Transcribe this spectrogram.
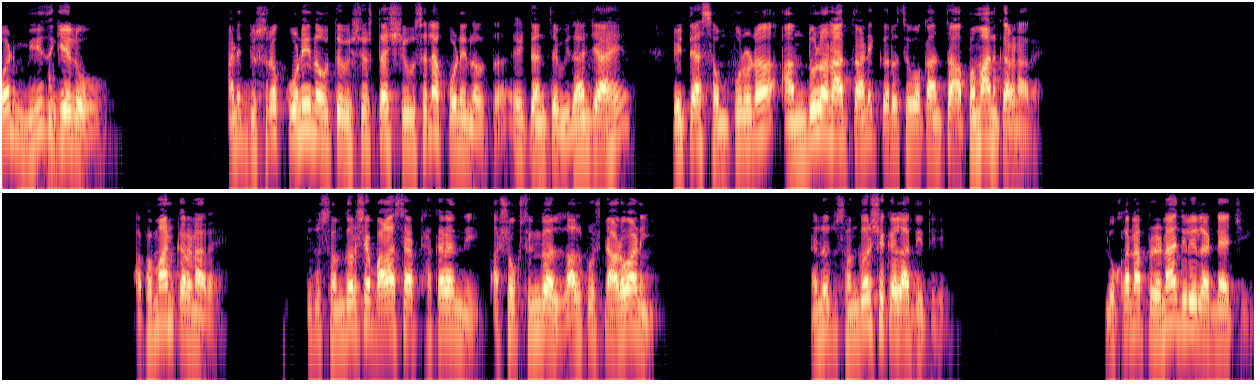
पण मीच गेलो आणि दुसरं कोणी नव्हतं विशेषतः शिवसेना कोणी नव्हतं हे त्यांचं विधान जे आहे हे त्या संपूर्ण आंदोलनाचा आणि करसेवकांचा अपमान करणार आहे. अपमान करणार आहे. तो जो संघर्ष बाळासाहेब ठाकरेंनी अशोक सिंगल लालकृष्ण अडवाणी यांनी जो संघर्ष केला तिथे लोकांना प्रेरणा दिली लढण्याची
